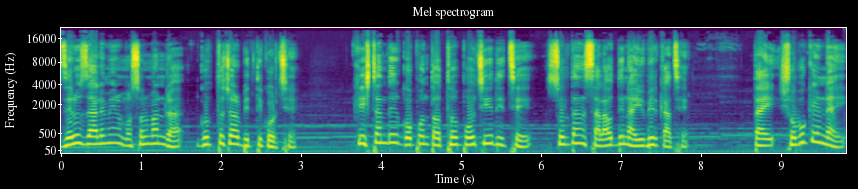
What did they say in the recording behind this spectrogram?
জেরুজালেমের মুসলমানরা গুপ্তচর বৃত্তি করছে। খ্রিস্টানদের গোপন তথ্য পৌঁছিয়ে দিচ্ছে সুলতান সালাউদ্দিন আইয়ুবির কাছে। তাই সবুকের ন্যায়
